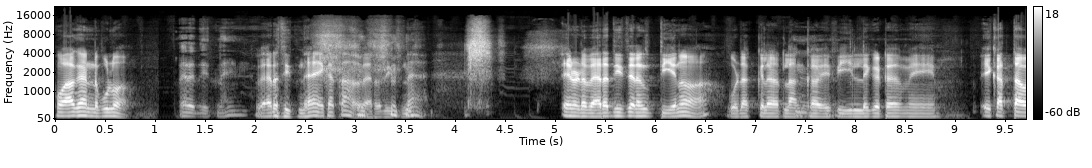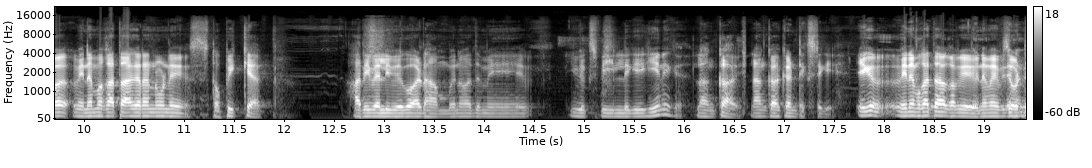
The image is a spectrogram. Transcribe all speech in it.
හවාගන්න පුළුවන්. වැරදිත් වැරදිත් නෑ එකතා වැරදිත් නෑ. එනට වැරදි තරක් තියෙනවා. ගොඩක් කලාට ලංකාවේ ෆිල් එකට මේ එකත් අව වෙනම කතා කරන්න ඕනේ ස්ටොපික්කයක් හරි වැලි වෙගවාට හම්බෙනවද මේ ක් ෆිල් එක කියන එක? ලංකාවේ. ලංකා කන්ටෙක්ස්ට එක. ඒ වෙනම කතා කවේ වෙනම පිසෝඩ්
